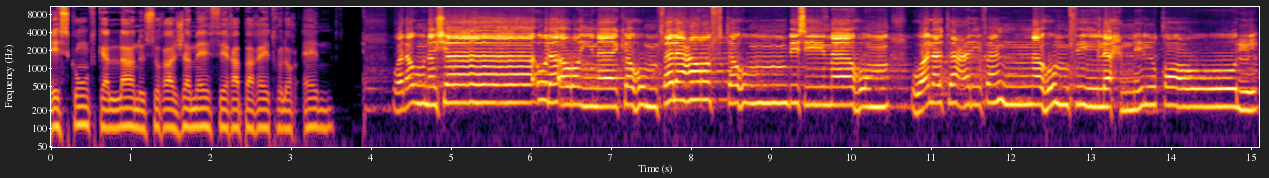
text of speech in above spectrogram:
escomptent qu'Allah ne saura jamais faire apparaître leur haine ولو نشاء لأريناكهم فلعرفتهم بسيماهم ولتعرفنهم في لحن القول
